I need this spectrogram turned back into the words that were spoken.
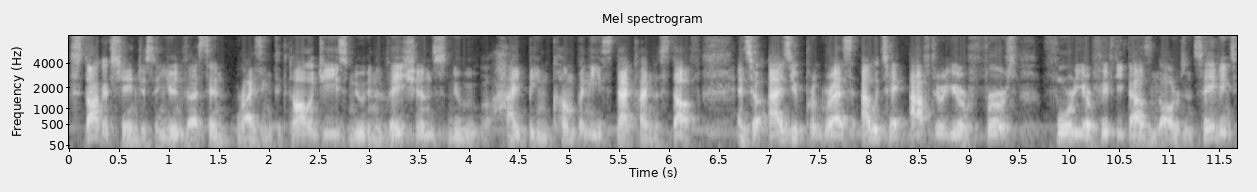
stock exchanges and you invest in rising technologies, new innovations, new hyping companies, that kind of stuff. And so as you progress, I would say after your first 40 or $50,000 in savings,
